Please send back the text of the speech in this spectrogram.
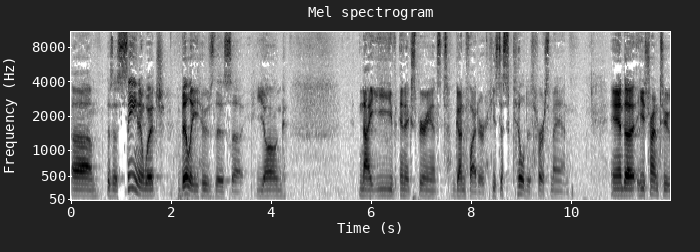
Um, there's a scene in which Billy, who's this uh, young, naive, inexperienced gunfighter, he's just killed his first man. And uh, he's trying to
